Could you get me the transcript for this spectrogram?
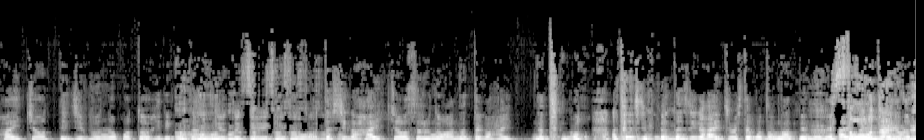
拝聴って自分のことをへりくだっていう時はいいけど私が拝聴するのはあなたが拝なんていうの？私が私が拝聴したことになってんだよね、そうだよね。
